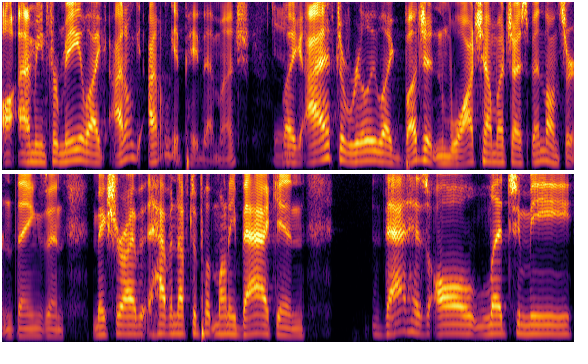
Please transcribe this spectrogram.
uh, I mean for me like I don't I don't get paid that much. Like I have to really like budget and watch how much I spend on certain things and make sure I have enough to put money back and that has all led to me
